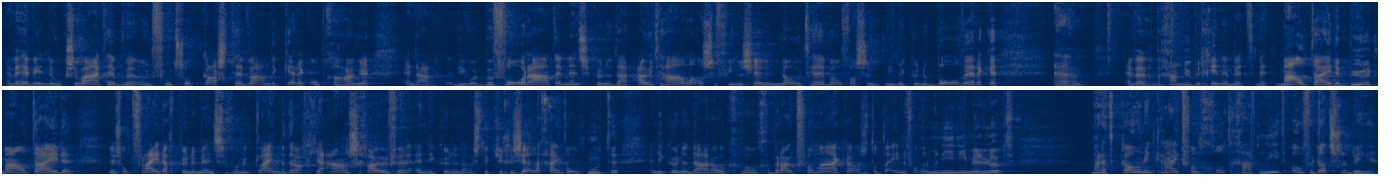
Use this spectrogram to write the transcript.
En we hebben in de Hoekse Waard hebben we een voedselkast hebben we aan de kerk opgehangen. En daar, die wordt bevoorraad en mensen kunnen daar uithalen als ze financiële nood hebben of als ze het niet meer kunnen bolwerken. Uh, en we, we, gaan nu beginnen met, met maaltijden, buurtmaaltijden. Dus op vrijdag kunnen mensen voor een klein bedragje aanschuiven. En die kunnen daar een stukje gezelligheid ontmoeten. En die kunnen daar ook gewoon gebruik van maken als het op de een of andere manier niet meer lukt. Maar het koninkrijk van God gaat niet over dat soort dingen.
